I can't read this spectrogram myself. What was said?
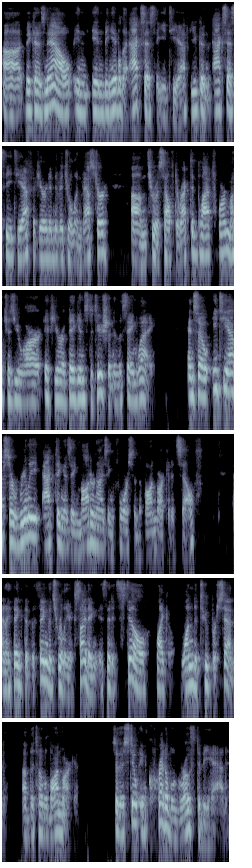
Uh, because now in, in being able to access the ETF, you can access the ETF if you're an individual investor um, through a self-directed platform, much as you are if you're a big institution in the same way. And so ETFs are really acting as a modernizing force in the bond market itself. And I think that the thing that's really exciting is that it's still like 1% to 2% of the total bond market. So there's still incredible growth to be had.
